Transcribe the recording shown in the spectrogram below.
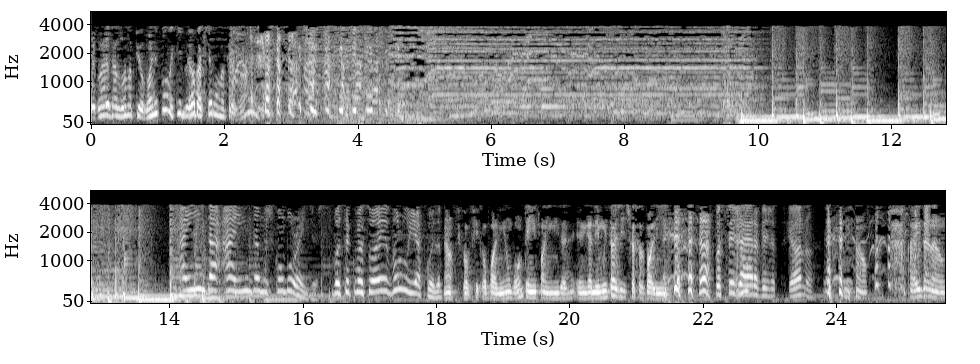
Agora da Luna Piovani, pô, aqui, eu abracei a Luna Piovani? Ainda, ainda nos Combo Rangers. Você começou a evoluir a coisa. Não, ficou, ficou bolinha um bom tempo ainda. Eu enganei muita gente com essas bolinhas. Você já era vegetariano? Não, ainda não.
